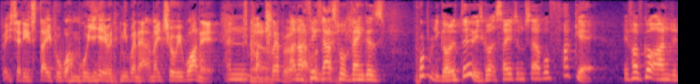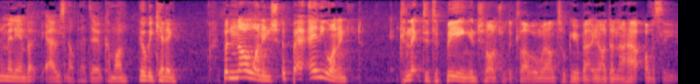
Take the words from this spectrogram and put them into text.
But he said he'd stay for one more year, and then he went out and made sure he won it. And- it was quite Yeah. clever. at and I that, think that's it? what Wenger's probably got to do. He's got to say to himself, "Well, fuck it. If I've got 100 million, but oh, he's not going to do it. Come on, he'll be kidding." But no one, in, anyone in, connected to being in charge of the club, and when I'm talking about, you know, I don't know how. Obviously,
